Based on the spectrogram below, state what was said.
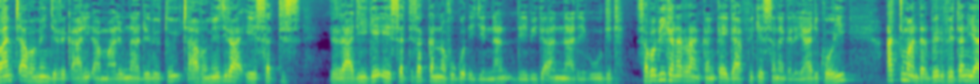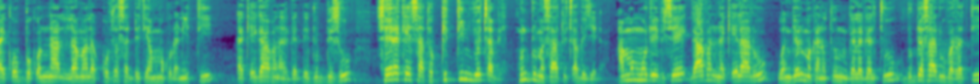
waan caafamee hin jirre qaaliidhaan maaliif naa deebiftu caafamee jira? Eessattis? Irraa diigee eessattis akka nafu godhe jennaan deebii ga'aan naa deebi'uu dide. Sababii kanarraan kan ka'e gaaffii keessa nagale yaadi kooyi achumaan darbee dhufeetan yaaqoob boqonnaa lama lakkoofsa saddeetii hamma kudhaniitti dhaqee gaafan argadhee dubbisu seera keessaa tokkittiin yoo cabe hunduma isaatu cabe jedha. Amma immoo deebisee gaafan naqee ilaalu wangeeluma kanatuun galagalchuu dugda isaa duubarratti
